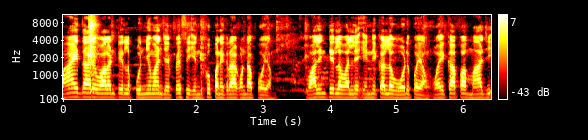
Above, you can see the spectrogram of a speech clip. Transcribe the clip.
మాయదారి వాలంటీర్ల పుణ్యం అని చెప్పేసి ఎందుకు పనికి రాకుండా పోయాం? వాలంటీర్ల వల్లే ఎన్నికల్లో ఓడిపోయాం. వైకాపా మాజీ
